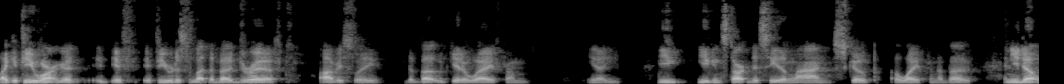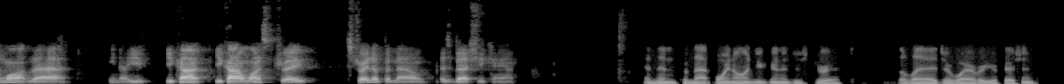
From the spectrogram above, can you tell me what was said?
like if you weren't good, if if you were just to let the boat drift, obviously the boat would get away from, you know, you you can start to see the line scope away from the boat, and you don't want that. You know, you you kind of you kind of want to stray straight up and down as best you can. And then from that point on, you're going to just drift the ledge or wherever you're fishing.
